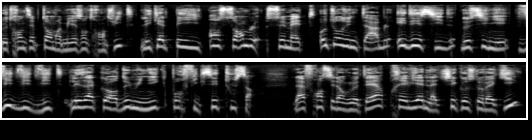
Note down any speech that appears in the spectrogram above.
Le 30 septembre 1938, les quatre pays ensemble se mettent autour d'une table et décident de signer vite vite vite les accords de Munich pour fixer tout ça. La France et l'Angleterre préviennent la Tchécoslovaquie,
